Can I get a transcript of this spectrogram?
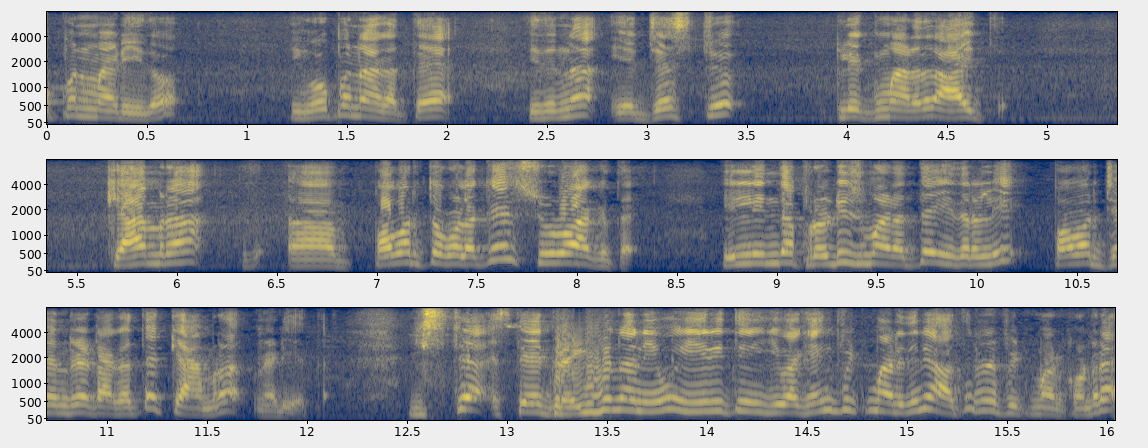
ಓಪನ್ ಮಾಡಿ ಇದು. ಈಗ ಓಪನ್ ಆಗುತ್ತೆ, ಇದನ್ನು ಜಸ್ಟ್ ಕ್ಲಿಕ್ ಮಾಡಿದ್ರೆ ಆಯಿತು. ಕ್ಯಾಮ್ರಾ ಪವರ್ ತೊಗೊಳಕ್ಕೆ ಶುರು ಆಗುತ್ತೆ. ಇಲ್ಲಿಂದ ಪ್ರೊಡ್ಯೂಸ್ ಮಾಡುತ್ತೆ, ಇದರಲ್ಲಿ ಪವರ್ ಜನ್ರೇಟ್ ಆಗುತ್ತೆ ಕ್ಯಾಮ್ರಾ ನಡೆಯುತ್ತೆ. ಇಷ್ಟೇ ಸ್ನೇಹಿತರೆ ಇದನ್ನು ನೀವು ಈ ರೀತಿ ಇವಾಗ ಹೆಂಗೆ ಫಿಟ್ ಮಾಡಿದ್ದೀನಿ ಆ ಥರನೇ ಫಿಟ್ ಮಾಡಿಕೊಂಡ್ರೆ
